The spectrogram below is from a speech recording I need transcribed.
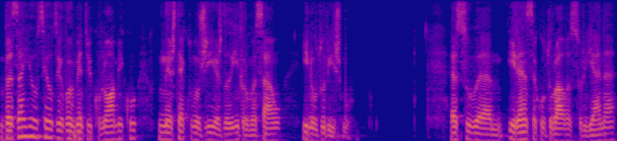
baseia o seu desenvolvimento económico nas tecnologias de informação e no turismo. A sua herança cultural açoriana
